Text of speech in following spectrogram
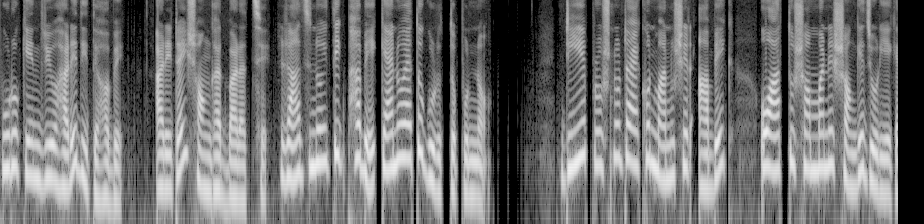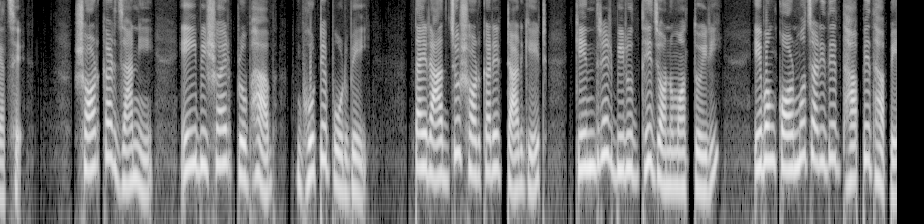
পুরো কেন্দ্রীয় হারে দিতে হবে, আর এটাই সংঘাত বাড়াচ্ছে। রাজনৈতিকভাবে কেন এত গুরুত্বপূর্ণ? ডিএ প্রশ্নটা এখন মানুষের আবেগ ও আত্মসম্মানের সঙ্গে জড়িয়ে গেছে। সরকার জানে, এই বিষয়ের প্রভাব ভোটে পড়বেই। তাই রাজ্য সরকারের টার্গেট, কেন্দ্রের বিরুদ্ধে জনমত তৈরি এবং কর্মচারীদের ধাপে ধাপে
